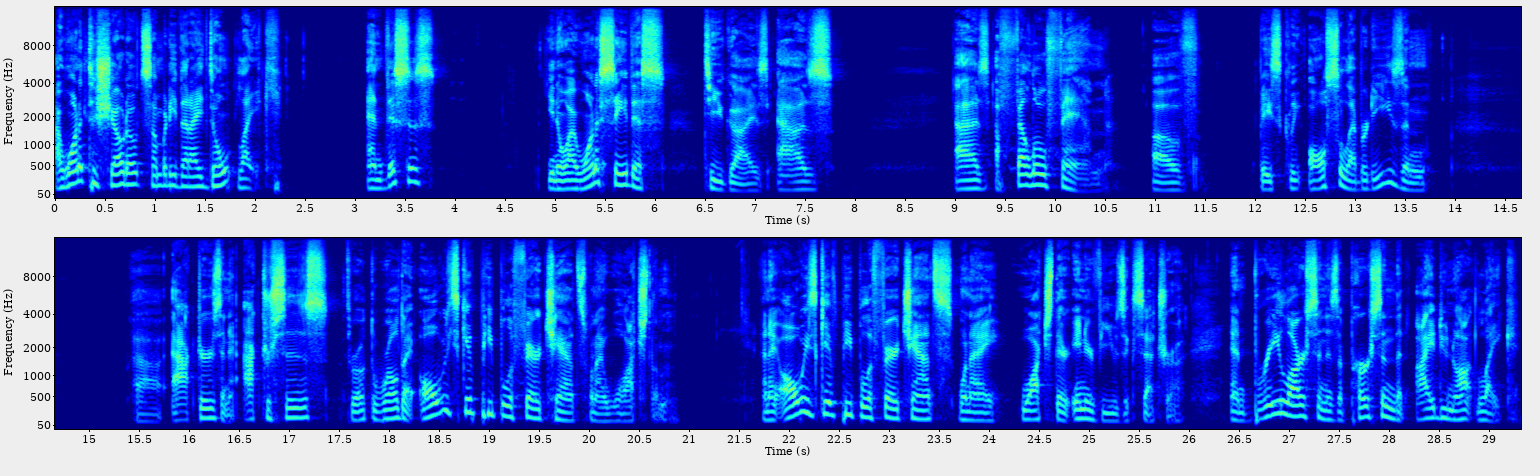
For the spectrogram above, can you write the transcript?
I wanted to shout out somebody that I don't like. And this is, you know, I want to say this to you guys as as a fellow fan of basically all celebrities and uh, actors and actresses throughout the world, I always give people a fair chance when I watch them. And I always give people a fair chance when I watch their interviews, etc. And Brie Larson is a person that I do not like.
